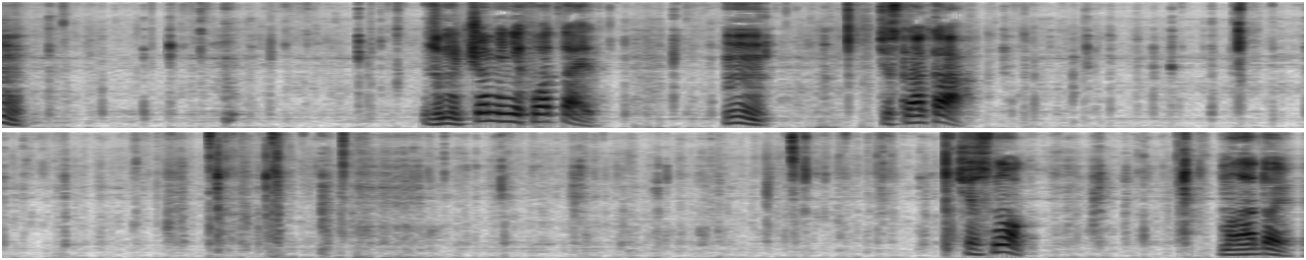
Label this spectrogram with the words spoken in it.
М. Думаю, что мне не хватает? М. Чеснока. Чеснок молодой.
